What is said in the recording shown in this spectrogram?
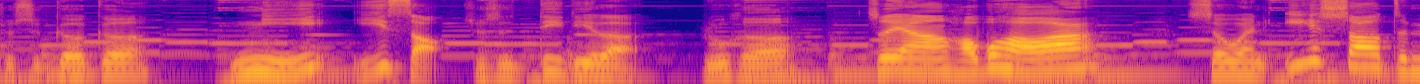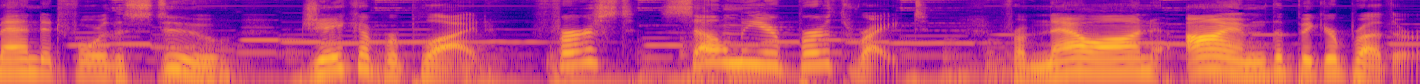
就是哥哥，你以扫就是弟弟了，如何？这样好不好啊？So when Esau demanded for the stew, Jacob replied, First, sell me your birthright. From now on, I'm the bigger brother.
